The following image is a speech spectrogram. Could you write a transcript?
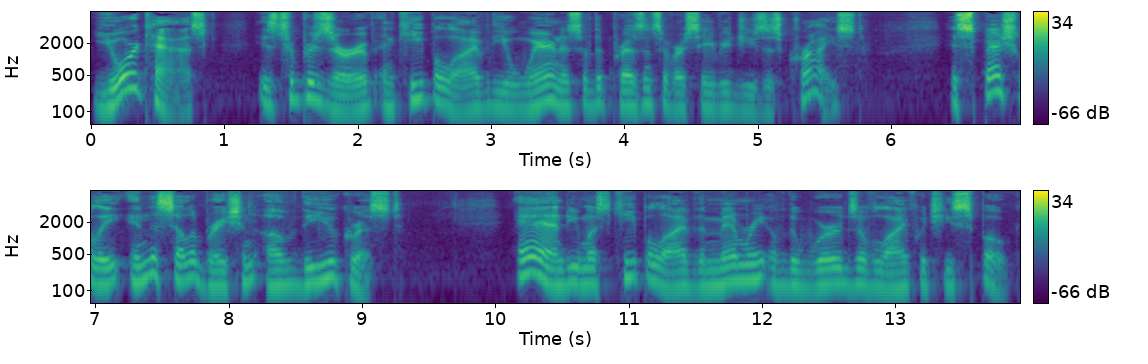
your task is to preserve and keep alive the awareness of the presence of our Savior Jesus Christ, especially in the celebration of the Eucharist. And you must keep alive the memory of the words of life which he spoke,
